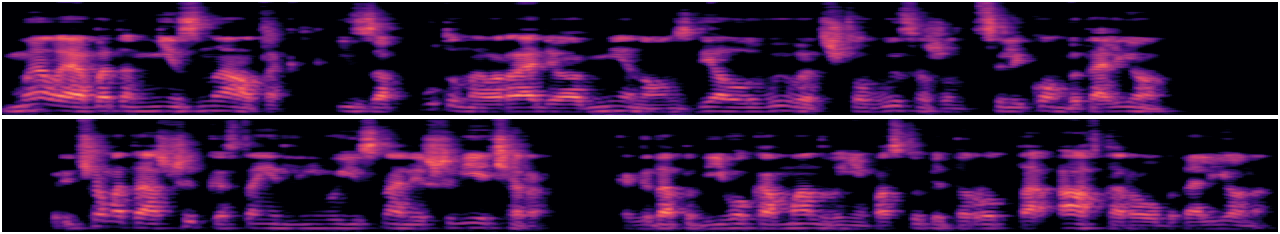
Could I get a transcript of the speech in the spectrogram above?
Мэллой об этом не знал, так как из запутанного радиообмена он сделал вывод, что высажен целиком батальон. Причем эта ошибка станет для него ясна лишь вечером, когда под его командование поступит рота А второго батальона.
